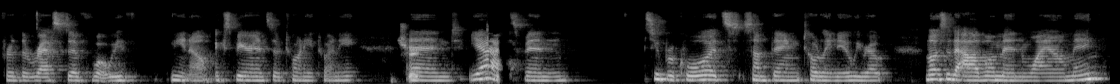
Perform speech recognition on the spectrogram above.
for the rest of what we've you know experienced of 2020 sure. and yeah it's been super cool. It's something totally new. We wrote most of the album in wyoming.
